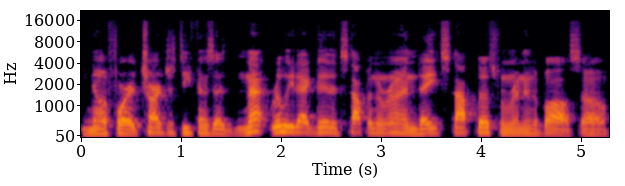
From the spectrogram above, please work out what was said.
know for a Chargers defense that's not really that good at stopping the run, they stopped us from running the ball. So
